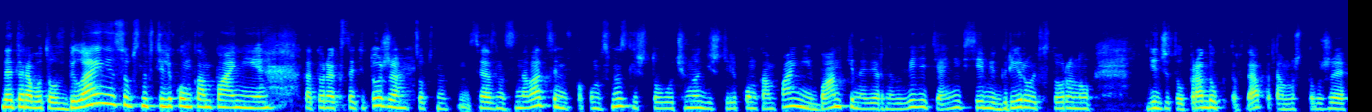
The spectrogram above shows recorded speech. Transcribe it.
До этого работала в Билайне, собственно, в телеком-компании, которая, кстати, тоже, собственно, связана с инновациями в каком смысле, что очень многие же телеком-компании, банки, наверное, вы видите, они все мигрируют в сторону digital-продуктов, да, потому что уже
